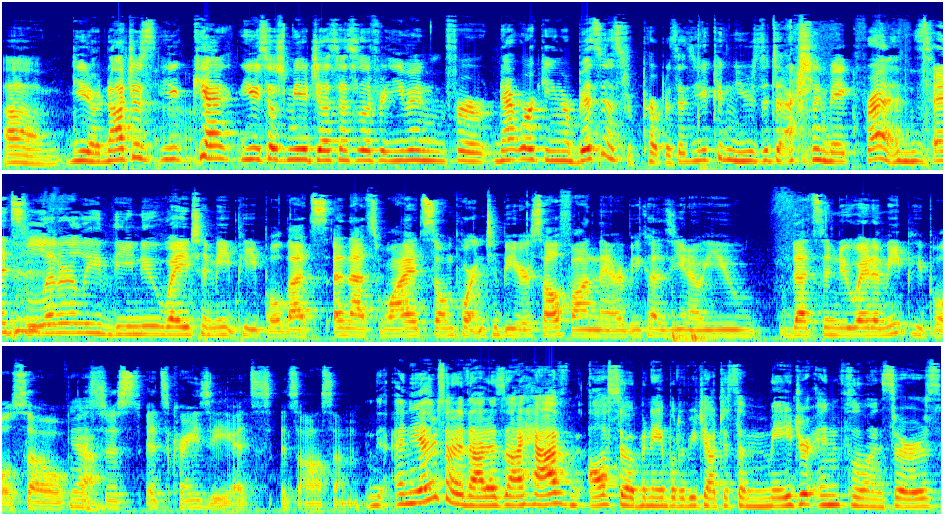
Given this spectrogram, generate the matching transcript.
um, you know, not just you can't use social media just necessarily for even for networking or business purposes. You can use it to actually make friends. It's literally the new way to meet people. That's and that's why it's so important to be yourself on there because you know you that's a new way to meet people. So yeah. it's just it's crazy. It's it's awesome. And the other side of that is I have also been able to reach out to some major influencers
